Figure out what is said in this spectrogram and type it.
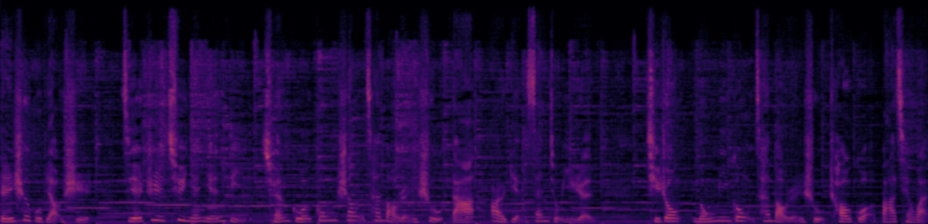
人社部表示，截至去年年底，全国工商参保人数达二点三九亿人，其中农民工参保人数超过八千万。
